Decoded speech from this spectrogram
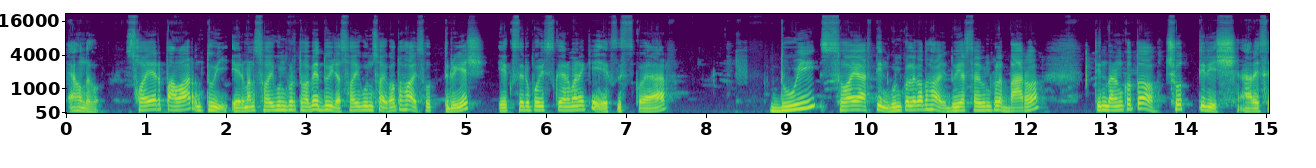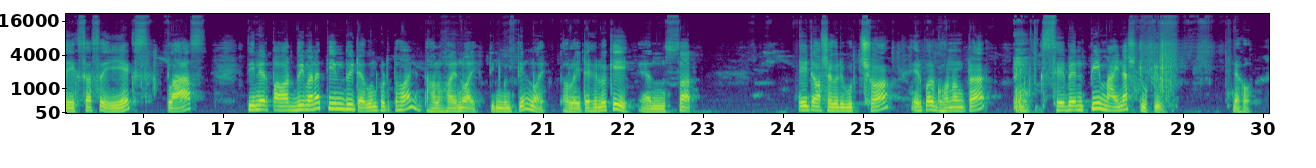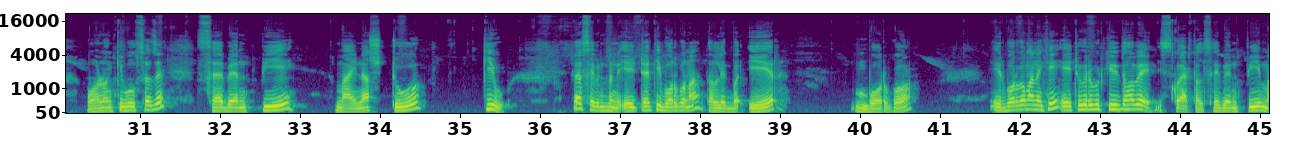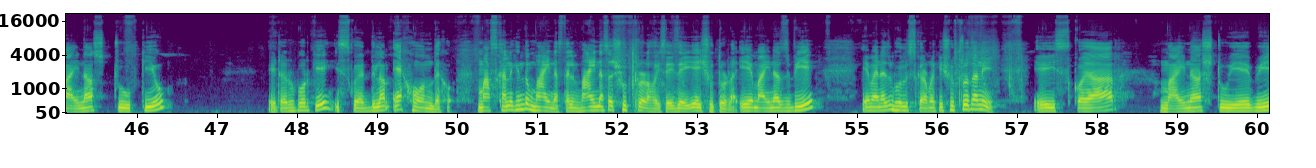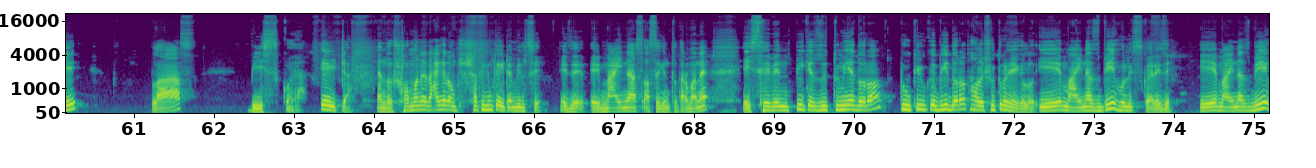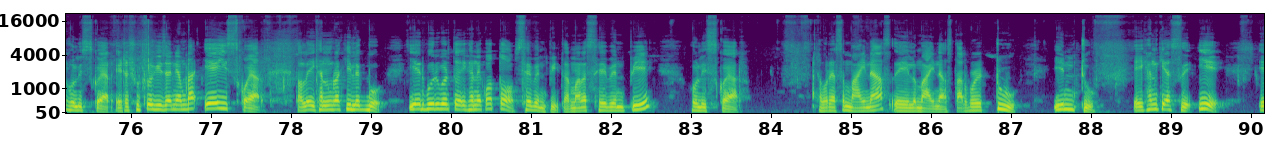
এখন দেখো ছয়ের পাওয়ার দুই, এর মানে ছয় গুণ করতে হবে দুইটা, ছয় গুণ ছয় কত হয়? ছত্রিশ এক্সের উপর স্কোয়ার মানে কি? এক্স স্কোয়ার দুই, ছয় আর তিন, গুণ করলে কত হয়? দুই আর ছয় গুণ করলে বারো, তিন বারণ কত? ছত্রিশ, আর এসে এক্স আছে এক্স প্লাস তিনের পাওয়ার দুই মানে তিন দুইটা গুণ করতে হয়, তাহলে হয় নয়, তিন গুণ তিন নয়, তাহলে এটা হলো কি? অ্যান্সার এইটা আশা করি বুঝছ। এরপর ঘনংটা seven P minus two Q দেখো ঘনং কি বলছে যে seven P minus two Q seven point এইটার কি বর্গ না? তাহলে লিখবা এর বর্গ। এর বর্গ মানে কি? এইটুকুর উপর কি দিতে হবে? স্কোয়ার তাহলে seven P minus two Q এটার উপর কি? স্কোয়ার দিলাম। এখন দেখো, মাঝখানে কিন্তু মাইনাস তাহলে মাইনাসের সূত্রটা হয়েছে, এই যে এই সূত্রটা A minus B A minus whole square আমরা কি সূত্র জানি? A square minus two A B plus B square এইটা। দেখো সমানের আগের অংশের সাথে কিন্তু এইটা মিলছে। এই যে, এই মাইনাস আছে কিন্তু। তার মানে এই সেভেন পিকে যদি তুমি এ ধরো টু কিউকে বি ধরো, তাহলে সূত্র হয়ে গেল A minus B whole square এই যে A minus B whole square এটা সূত্র কি জানি আমরা? এ স্কোয়ার তাহলে এখানে আমরা কি লিখব? এর পরিবর্তে এখানে কত? সেভেন পি তার মানে সেভেন পি হোল স্কোয়ার তারপরে আছে মাইনাস এই হলো মাইনাস তারপরে টু ইনটু এইখানে কি আছে? এ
